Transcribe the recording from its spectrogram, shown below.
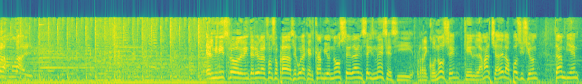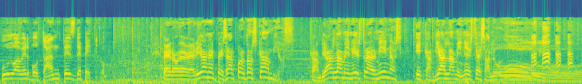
Ay. El ministro del Interior, Alfonso Prada, asegura que el cambio no se da en seis meses y reconoce que en la marcha de la oposición también pudo haber votantes de Petro. Pero deberían empezar por dos cambios. Cambiar la ministra de Minas y cambiar la ministra de Salud.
